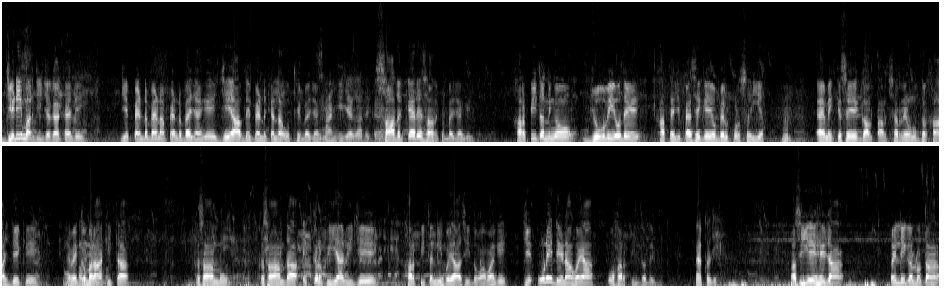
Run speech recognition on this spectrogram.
ਜਿਹੜੀ ਮਰਜ਼ੀ ਜਗ੍ਹਾ ਕਹਿ ਦੇ ਜੇ ਪਿੰਡ ਬਹਿਣਾ ਪਿੰਡ ਬਹਿ ਜਾਾਂਗੇ ਜੇ ਆਪਦੇ ਪਿੰਡ ਕਹਿੰਦਾ ਉੱਥੇ ਬਹਿ ਜਾਾਂਗੇ। ਸਾਂਝੀ ਜਗ੍ਹਾ ਤੇ ਸਾਦਕ ਕਹਦੇ ਸਾਦਕ ਬਹਿ ਜਾਾਂਗੇ। ਹਰਪ੍ਰੀਤ ਅੰਨਿਓ ਜੋ ਵੀ ਉਹਦੇ ਖਾਤੇ 'ਚ ਪੈਸੇ ਗਏ ਉਹ ਬਿਲਕੁਲ ਸਹੀ ਆ। ਐਵੇਂ ਕਿਸੇ ਗਲਤ ਅਨਸਰ ਨੇ ਉਹਨੂੰ ਦਰਖਾਸਤ ਦੇ ਕੇ ਐਵੇਂ ਗੁੰਮਰਾਹ ਕੀਤਾ ਕਿਸਾਨ ਨੂੰ। ਕਿਸਾਨ ਦਾ 1 ਰੁਪਿਆ ਵੀ ਜੇ ਹਰਪ੍ਰੀਤ ਨਹੀਂ ਹੋਇਆ ਅਸੀਂ ਦਵਾਵਾਂਗੇ। ਜੇ ਉਹਨੇ ਦੇਣਾ ਹੋਇਆ ਉਹ ਹਰਪ੍ਰੀਤ ਦਾ ਦੇਵੇ। ਬਿਲਕੁਲ ਜੀ। ਅਸੀਂ ਇਹ ਜਿਹਾ ਪਹਿਲੀ ਗੱਲੋਂ ਤਾਂ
